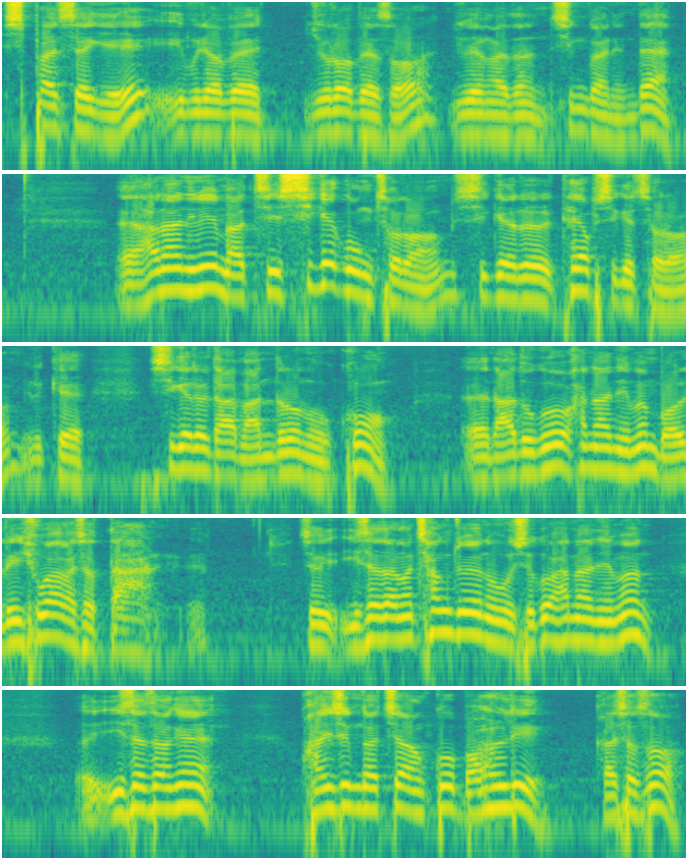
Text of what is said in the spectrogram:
18세기 이 무렵에 유럽에서 유행하던 신관인데 에, 하나님이 마치 시계공처럼 시계를 태엽 시계처럼 이렇게 시계를 다 만들어 놓고 에, 놔두고 하나님은 멀리 휴가 가셨다. 즉 이 세상을 창조해 놓으시고 하나님은 에, 이 세상에 관심 갖지 않고 멀리 가셔서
